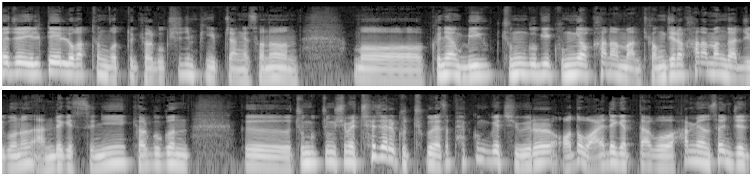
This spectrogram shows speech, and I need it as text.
이제 일대일로 같은 것도 결국 시진핑 입장에서는 뭐 그냥 미국 중국이 국력 하나만 경제력 하나만 가지고는 안 되겠으니 결국은 그 중국 중심의 체제를 구축을 해서 패권국의 지위를 얻어 와야 되겠다고 하면서 이제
